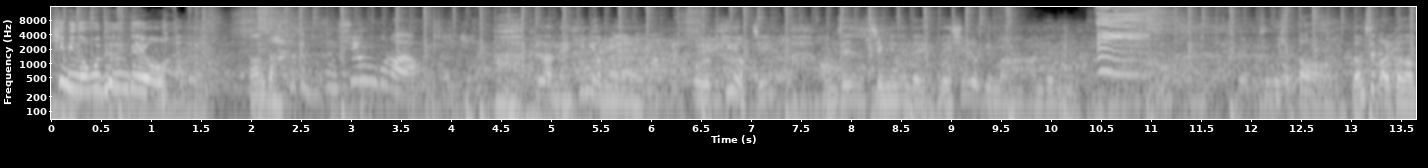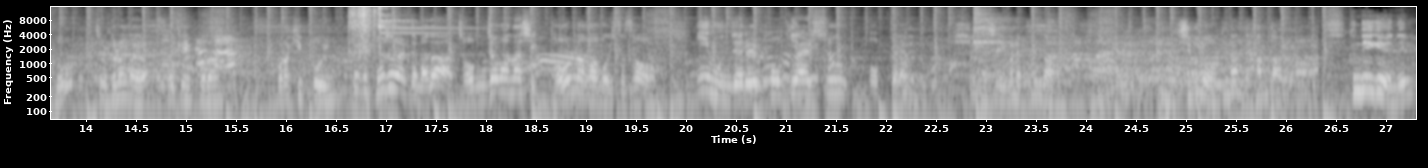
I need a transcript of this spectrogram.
힘이 너무 드는데요. 잘한다 이게 무슨 쉬운 보라야? 아 큰일 났네 힘이 없네 어, 왜 이렇게 힘이 없지? 아, 언제는 재밌는데 내 실력이만 안 되네 풀고 싶다 남색 갈까 나도? 좀 그런가요? 오케이 보라 보라 킵고잉 그렇게 도전할 때마다 점점 하나씩 더 올라가고 있어서 이 문제를 포기할 수 없더라고요. 나 진짜 이번에 푼다 지구력 없긴 한데 간다 근데 이게 웬일?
